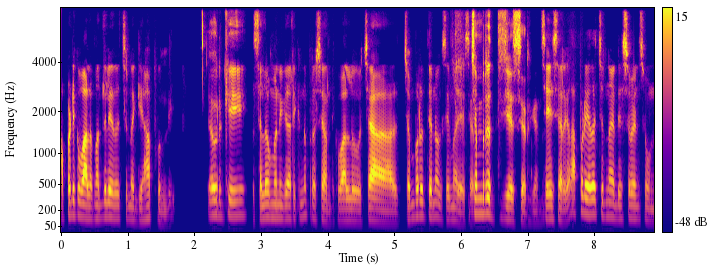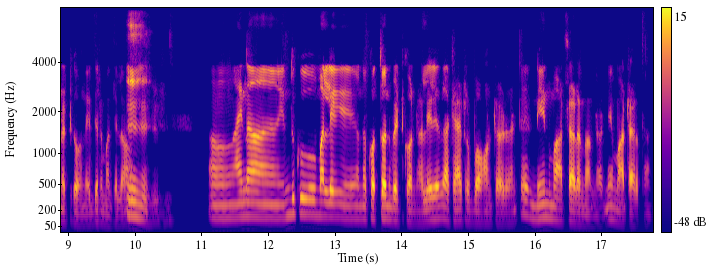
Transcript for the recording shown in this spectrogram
అప్పటికి వాళ్ళ మధ్యలో ఏదో చిన్న గ్యాప్ ఉంది. ఎవరికి? సెలవమణి గారికి ప్రశాంత్కి. వాళ్ళు చా చెంబరుత్తి అని ఒక సినిమా చేశారు. చమరత్తి చేశారు కదా. చేశారు కదా. అప్పుడు ఏదో చిన్న డిస్టర్బెన్స్ ఉన్నట్టుగా ఉంది ఇద్దరి మధ్యలో. ఆయన ఎందుకు మళ్ళీ నా కొత్తని పెట్టుకున్నాడు? లేదు ఆ క్యారెక్టర్ బాగుంటాడు అంటే నేను మాట్లాడను అన్నాడు నేను మాట్లాడతాను.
